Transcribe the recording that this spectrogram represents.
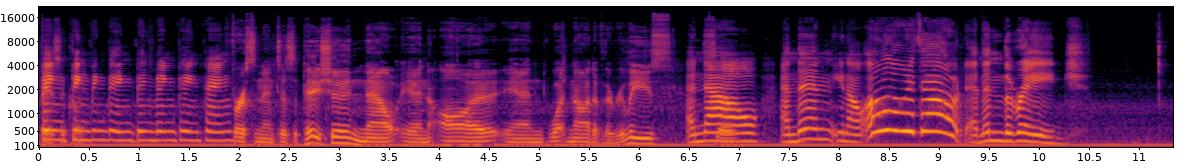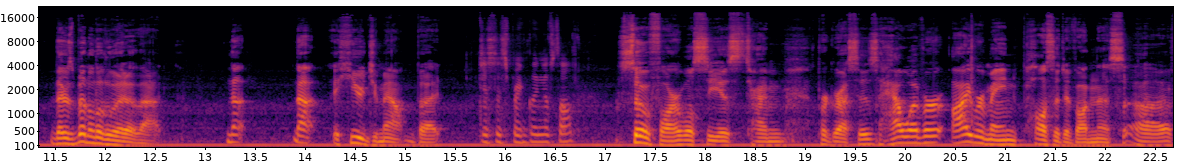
Bing, basically. ping, ping, ping, ping, ping, ping, ping. First in anticipation, now in awe and whatnot of the release. and So, now, and then, you know, oh, it's out! And then the rage. there's been a little bit of that. Not not a huge amount, but Just a sprinkling of salt. so far we'll see as time progresses. However, I remain positive on this. Uh,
